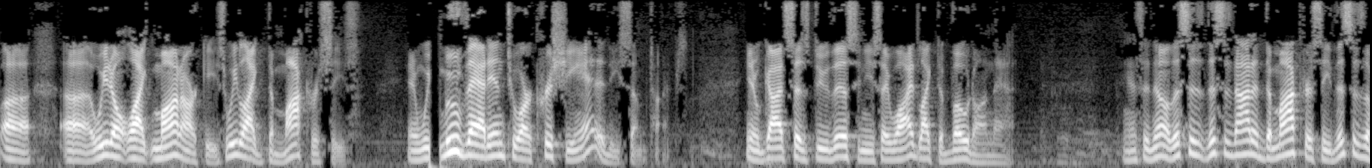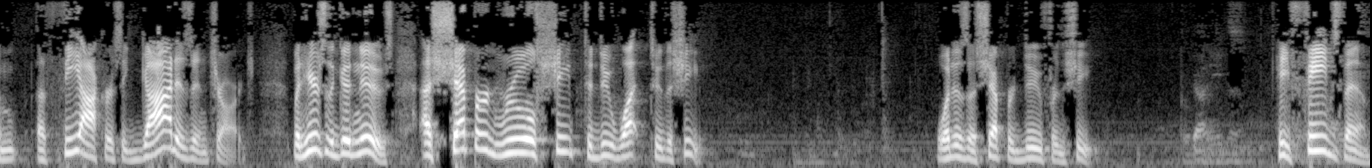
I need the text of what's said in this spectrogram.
uh, uh, we don't like monarchies. We like democracies. And we move that into our Christianity sometimes. You know, God says do this, and you say, well, I'd like to vote on that. And I said, no, this is, this is not a democracy. This is a, a theocracy. God is in charge. But here's the good news a shepherd rules sheep to do what to the sheep? What does a shepherd do for the sheep? He feeds them,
